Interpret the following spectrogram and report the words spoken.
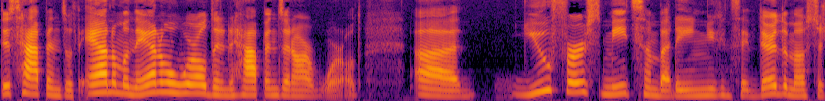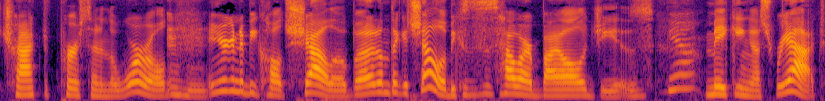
This happens with animal in the animal world, and it happens in our world. Uh, you first meet somebody and you can say they're the most attractive person in the world and you're going to be called shallow but i don't think it's shallow because this is how our biology is Yeah. making us react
